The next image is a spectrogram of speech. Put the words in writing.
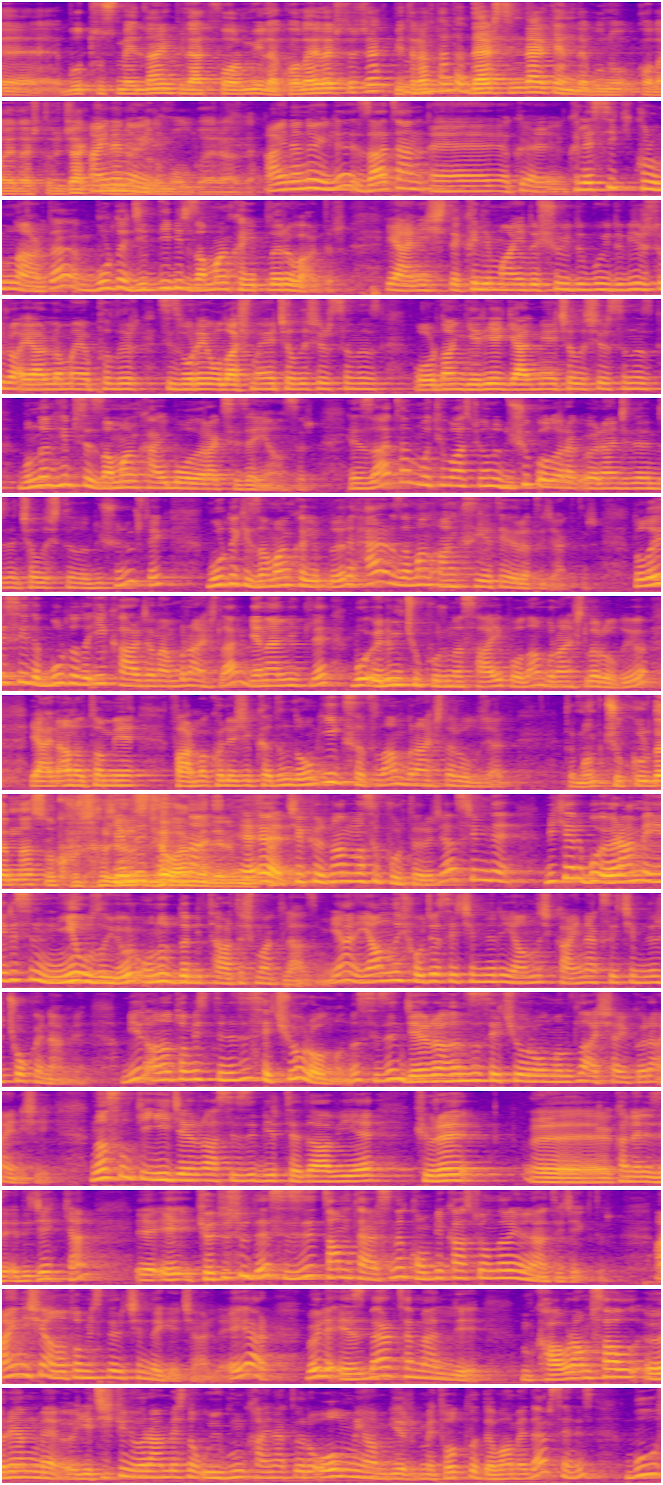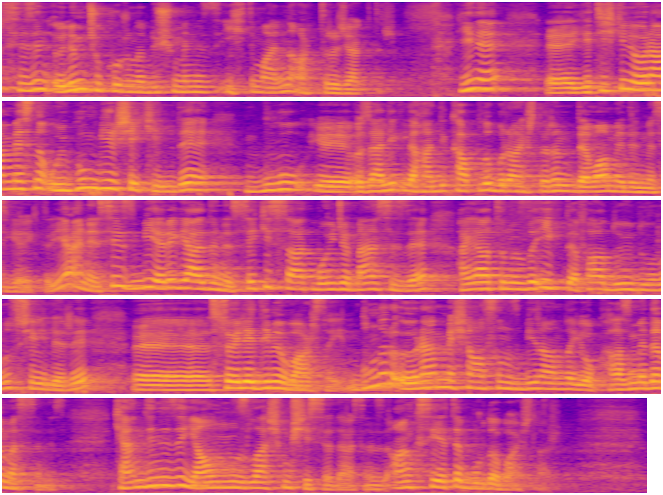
bu TUS Medline platformuyla kolaylaştıracak, bir taraftan da ders dinlerken de bunu kolaylaştıracak gibi Aynen bir öyle. durum oldu herhalde. Aynen öyle. Zaten e, klasik kurumlarda burada ciddi bir zaman kayıpları vardır. Yani işte klimaydı, şuydu, buydu bir sürü ayarlama yapılır. Siz oraya ulaşmaya çalışırsınız. Oradan geriye gelmeye çalışırsınız. Bunların hepsi zaman kaybı olarak size yansır. E zaten motivasyonu düşük olarak öğrencilerimizin çalıştığını düşünürsek buradaki zaman kayıpları her zaman anksiyete yaratacaktır. Dolayısıyla burada da ilk harcanan branşlar genellikle bu ölüm çukuruna sahip olan branşlar oluyor. Yani anatomi, farmakoloji, kadın doğum ilk satılan branşlar olacak. Tamam çukurdan nasıl kurtarıyoruz devam çukurdan- edelim. e. Evet çukurdan nasıl kurtaracağız? Şimdi bir kere bu öğrenme eğrisi niye uzayıyor onu da bir tartışmak lazım. Yani yanlış hoca seçimleri, yanlış kaynak seçimleri çok önemli. Bir anatomistinizi seçiyor olmanız sizin cerrahınızı seçiyor olmanızla aşağı yukarı aynı şey. Nasıl ki iyi cerrah sizi bir tedaviye küre e, kanalize edecekken e, e, kötüsü de sizi tam tersine komplikasyonlara yöneltecektir. Aynı şey anatomistler için de geçerli. Eğer böyle ezber temelli, kavramsal öğrenme, yetişkin öğrenmesine uygun kaynakları olmayan bir metotla devam ederseniz bu sizin ölüm çukuruna düşmeniz ihtimalini arttıracaktır. Yine yetişkin öğrenmesine uygun bir şekilde bu e, özellikle handikaplı branşların devam edilmesi gerektir. Yani siz bir yere geldiniz 8 saat boyunca ben size hayatınızda ilk defa duyduğunuz şeyleri e, söylediğimi varsayın. Bunları öğrenme şansınız bir anda yok. Hazmedemezsiniz. Kendinizi yalnızlaşmış hissedersiniz. Anksiyete burada başlar.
